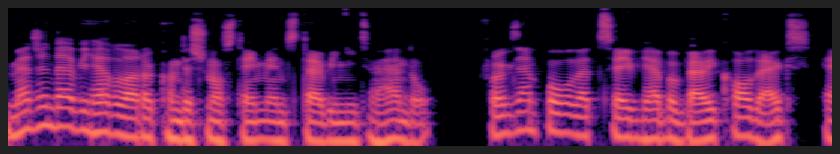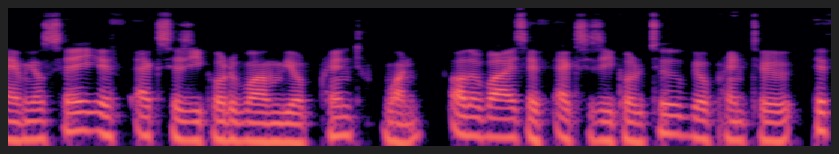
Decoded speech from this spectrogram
Imagine that we have a lot of conditional statements that we need to handle. For example, let's say we have a value called x, and we'll say if x is equal to 1, we'll print 1. Otherwise, if x is equal to 2, we'll print 2. If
